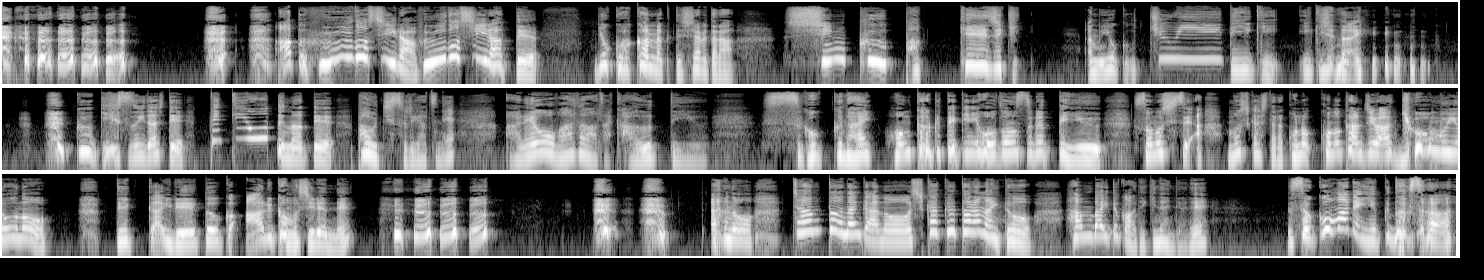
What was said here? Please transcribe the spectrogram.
あと、フードシーラー。フードシーラーって、よくわかんなくて調べたら、真空パッケージ機。あの、よく、チュイーって息、息じゃない。空気吸い出して、ピティオーってなって、パウチするやつね。あれをわざわざ買うっていう、すごくない？本格的に保存するっていう、その姿勢、あ、もしかしたらこの、この感じは業務用の、でっかい冷凍庫あるかもしれんね。あの、ちゃんとなんかあの、資格取らないと、販売とかはできないんだよね。そこまで行くとさ、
